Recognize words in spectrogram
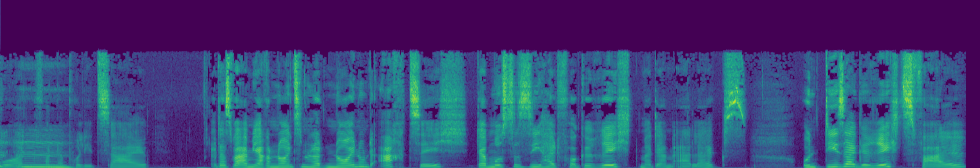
worden von der Polizei. Das war im Jahre 1989. Da musste sie halt vor Gericht, Madame Alex. Und dieser Gerichtsfall,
